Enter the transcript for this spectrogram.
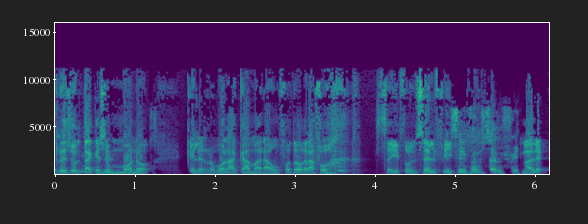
Resulta que es un mono que le robó la cámara a un fotógrafo, se hizo un selfie, Y se hizo un selfie. ¿vale?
